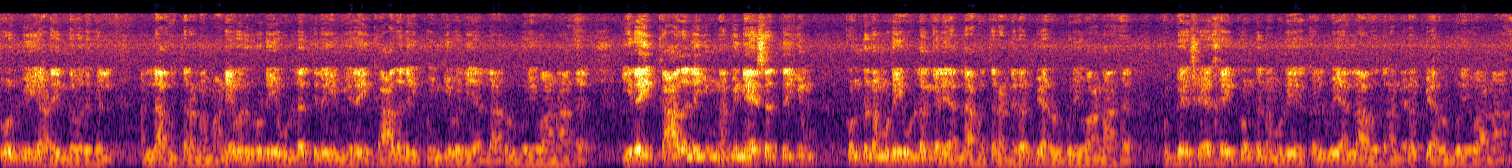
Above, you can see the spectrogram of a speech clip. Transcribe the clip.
தோல்வியை அடைந்தவர்கள். அல்லாஹு நம் அனைவர்களுடைய உள்ளத்திலேயும் இறை காதலை பொங்கி வழி அல்ல அருள் புரிவானாக. இறை காதலையும் நபி நேசத்தையும் கொண்டு நம்முடைய உள்ளங்களை அல்லாஹு நிரப்பி அருள் புரிவானாக. ஹுப்பே ஷேகை கொண்டு நம்முடைய கல்வி அல்லாஹுதான் நிரப்பி அருள் புரிவானாக.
